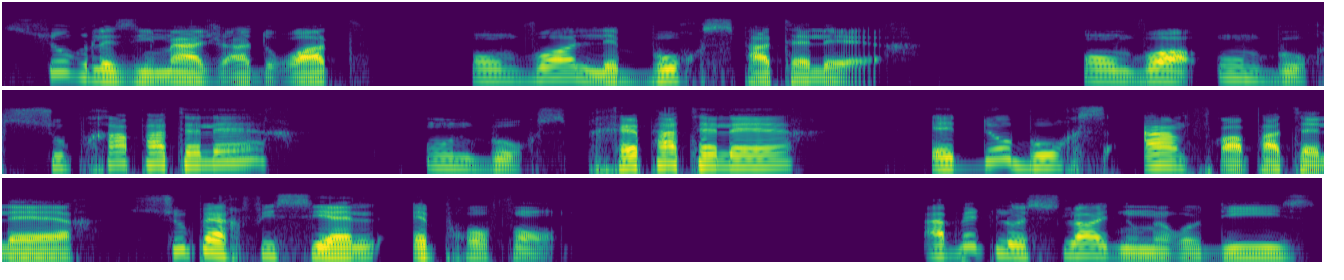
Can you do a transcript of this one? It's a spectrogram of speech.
Sur les images à droite, on voit les bourses patellaires. On voit une bourse suprapatellaire, une bourse prépatellaire et deux bourses infrapatellaires superficielles et profondes. Avec le slide numéro 10,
